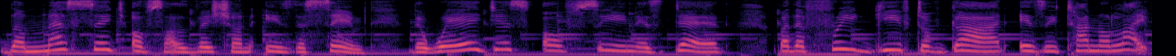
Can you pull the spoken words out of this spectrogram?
the message of salvation is the same. The wages of sin is death, but the free gift of God is eternal life.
